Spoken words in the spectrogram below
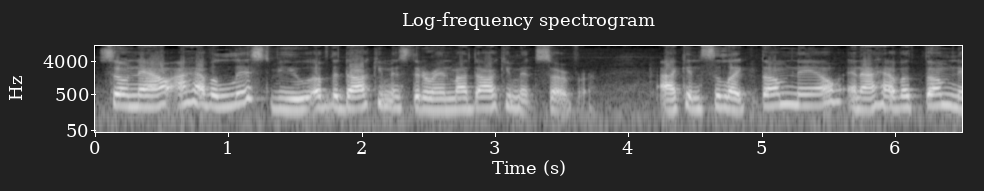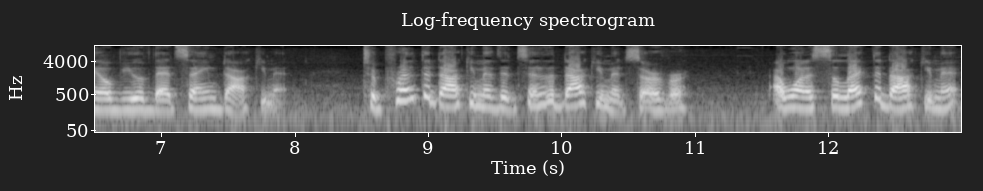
So now I have a list view of the documents that are in my document server. I can select thumbnail and I have a thumbnail view of that same document. To print the document that's in the document server, I want to select the document,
